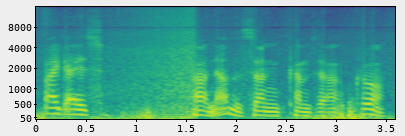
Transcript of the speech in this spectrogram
Bye guys. Oh, now the sun comes out. Cool.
